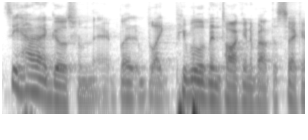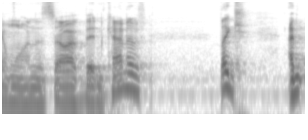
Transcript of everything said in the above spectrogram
see how that goes from there. But like people have been talking about the second one, and so I've been kind of like I'm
